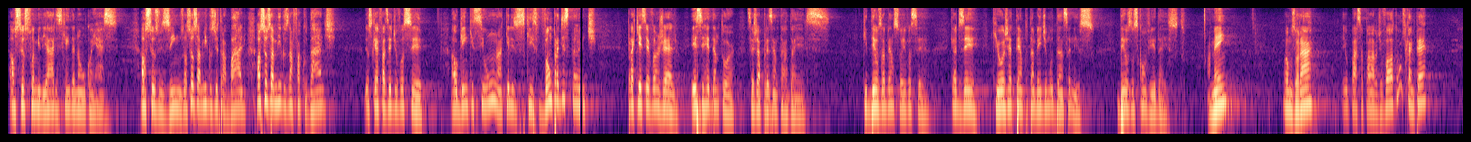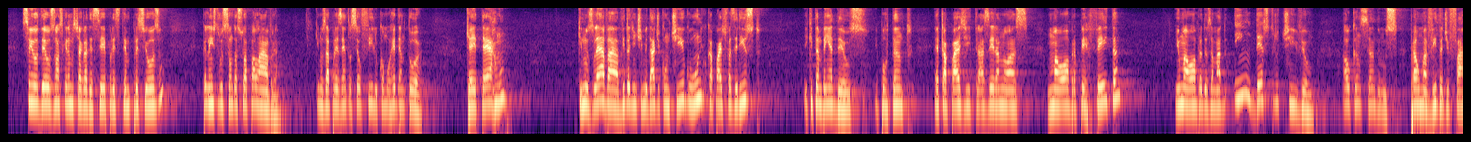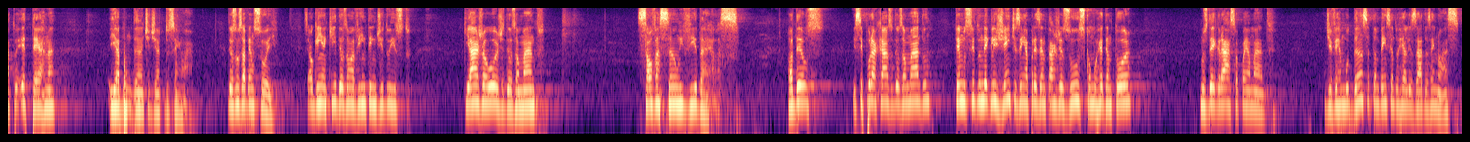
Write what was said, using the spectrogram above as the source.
aos seus familiares que ainda não o conhecem aos seus vizinhos, aos seus amigos de trabalho, aos seus amigos na faculdade. Deus quer fazer de você alguém que se una àqueles que vão para distante, para que esse evangelho, esse redentor, seja apresentado a eles. Que Deus abençoe você. Quero dizer que hoje é tempo também de mudança nisso. Deus nos convida a isto. Amém? Vamos orar? Eu passo a palavra de volta. Vamos ficar em pé. Senhor Deus, nós queremos te agradecer por esse tempo precioso, pela instrução da Sua palavra, que nos apresenta o Seu Filho como Redentor, que é eterno, que nos leva à vida de intimidade contigo, o único capaz de fazer isto, e que também é Deus, e portanto é capaz de trazer a nós uma obra perfeita e uma obra, Deus amado, indestrutível, alcançando-nos para uma vida de fato eterna e abundante diante do Senhor. Deus nos abençoe. Se alguém aqui, Deus não havia entendido isto, que haja hoje, Deus amado, salvação e vida a elas. Ó Deus, e se por acaso, Deus amado, temos sido negligentes em apresentar Jesus como Redentor, nos dê graça, ó Pai amado, de ver mudança também sendo realizadas em nós.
